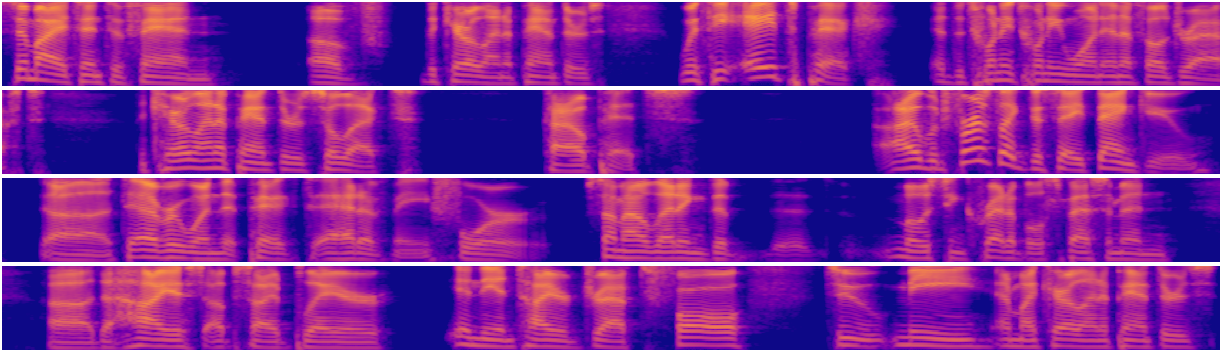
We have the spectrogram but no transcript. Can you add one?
semi attentive fan of the Carolina Panthers. With the eighth pick at the 2021 NFL Draft, the Carolina Panthers select Kyle Pitts. I would first like to say thank you uh, to everyone that picked ahead of me for somehow letting the, the most incredible specimen, uh, the highest upside player in the entire draft fall to me and my Carolina Panthers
